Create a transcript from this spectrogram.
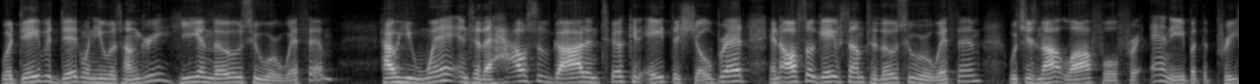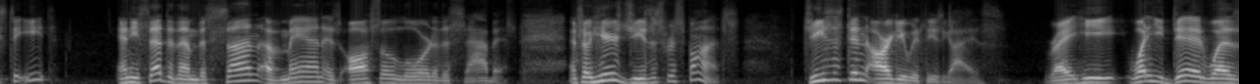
What David did when he was hungry, he and those who were with him, how he went into the house of God and took and ate the showbread, and also gave some to those who were with him, which is not lawful for any but the priest to eat. And he said to them, The Son of Man is also Lord of the Sabbath. And so here's Jesus' response. Jesus didn't argue with these guys, right? He, what he did was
